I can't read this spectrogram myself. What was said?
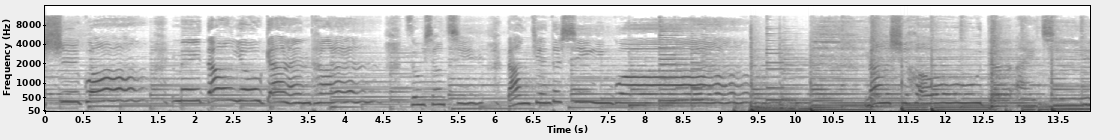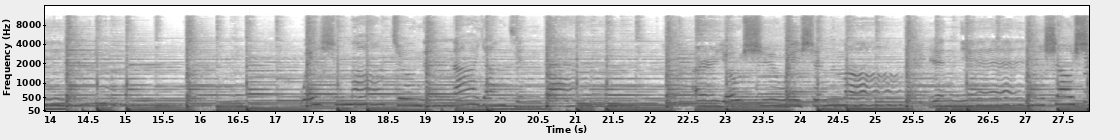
时光每当有感叹总想起当天的星光。那时候的爱情为什么就能那样简单？而又是为什么人年少时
